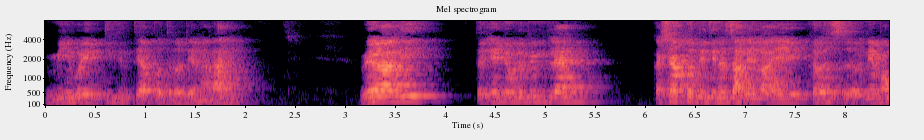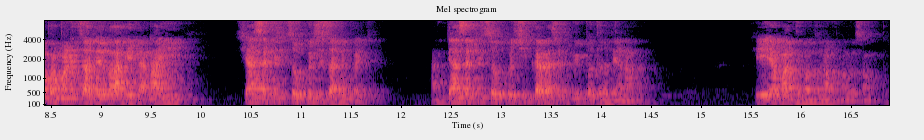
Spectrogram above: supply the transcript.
मी वैयक्तिकरित्या पत्र देणार आहे. वेळ आली तर हे डेव्हलपिंग प्लॅन कशा पद्धतीने झालेला आहे? खरंच नियमाप्रमाणे झालेला आहे का नाही? ह्यासाठी चौकशी झाली पाहिजे. आणि त्यासाठी चौकशी करायसाठी मी पत्र देणार. हे या माध्यमातून आपल्याला सांगतो.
